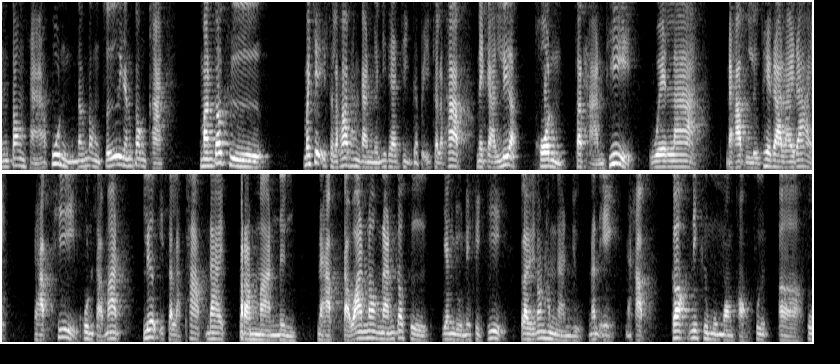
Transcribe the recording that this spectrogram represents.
ยังต้องหาหุ้นยังต้องซื้อยังต้องขายมันก็คือไม่ใช่อิสรภาพทางการเงินที่แท้จริงแต่เป็นอิสรภาพในการเลือกคนสถานที่เวลานะครับหรือเพดานรายได้นะครับที่คุณสามารถเลือกอิสรภาพได้ประมาณหนึ่ง นะครับ แต่ว่านอกนั้นก็คือยังอยู่ในสิ่งที่เรายังต้องทำงานอยู่นั่นเองนะครับ ก็นี่คือมุมมองของฟูเอ่อฟู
